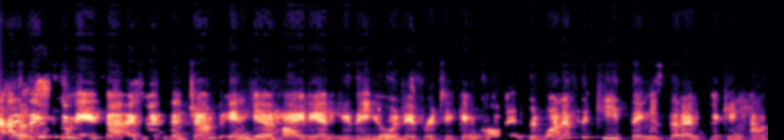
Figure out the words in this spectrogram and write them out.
I think for me, if I, if I can jump in here, Heidi, and either you or Nefertiti can comment, but one of the key things that I'm picking up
